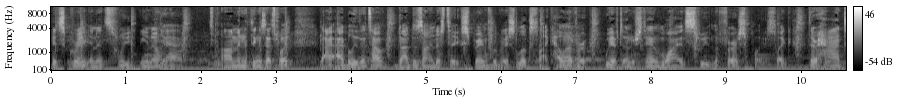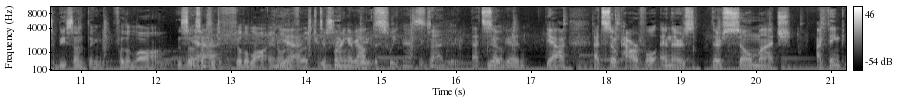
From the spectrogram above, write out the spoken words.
it's great and it's sweet. You know. yeah Um, and the thing is, that's what I, I believe. That's how God designed us to experience what grace looks like. However, Mm. we have to understand why it's sweet in the first place. Like there had to be something for the law, so, Yeah. something to fulfill the law in order yeah for us to, to bring about the sweetness Exactly. That's so Yeah. good. Yeah, that's so powerful. And there's there's so much. I think,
